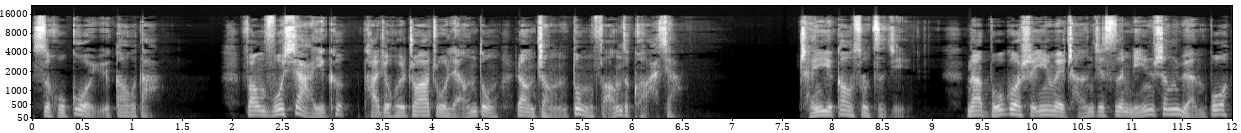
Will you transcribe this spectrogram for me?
似乎过于高大，仿佛下一刻他就会抓住梁栋，让整栋房子垮下。陈毅告诉自己，那不过是因为成吉思名声远播，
